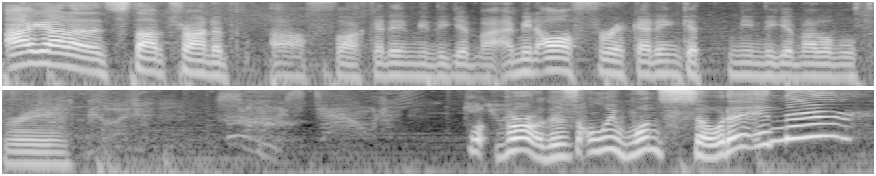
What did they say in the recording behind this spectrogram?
I gotta stop trying to, oh fuck, I didn't mean to get my, I mean, oh frick, I didn't get mean to get my level 3. What, bro, there's only one soda in there?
